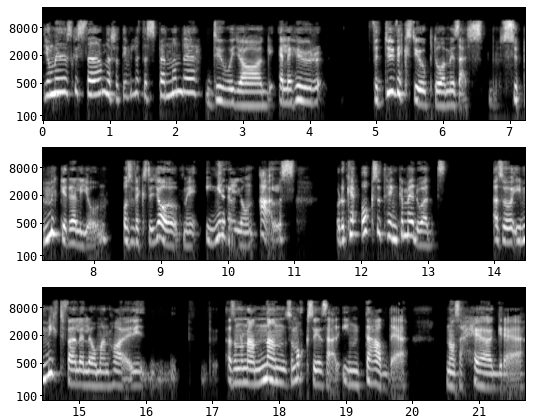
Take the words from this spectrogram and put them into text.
Jo, men jag skulle säga annars att det är väl lite spännande du och jag, eller hur? För du växte ju upp då med så här supermycket religion och så växte jag upp med ingen religion alls. Och då kan jag också tänka mig då att, alltså i mitt fall eller om man har, alltså någon annan som också är så här, inte hade någon så högre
